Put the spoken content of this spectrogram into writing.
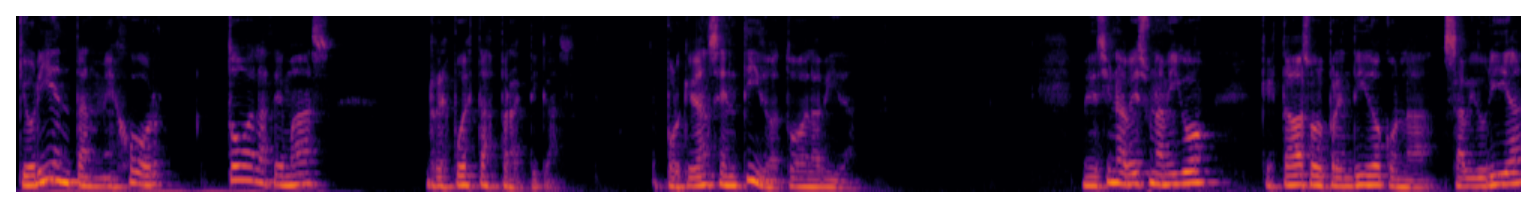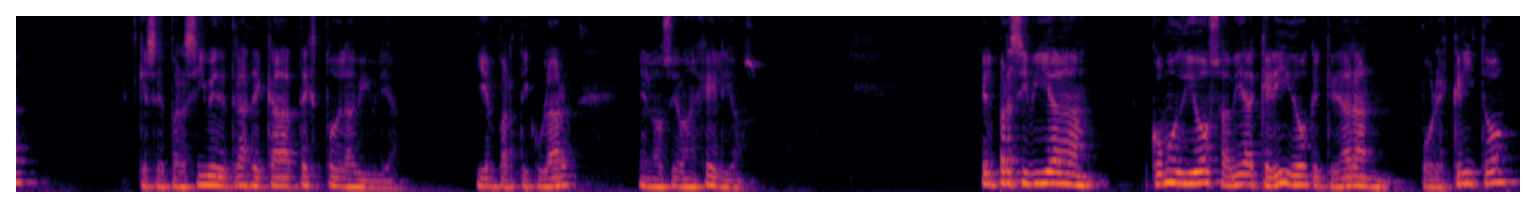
que orientan mejor todas las demás respuestas prácticas porque dan sentido a toda la vida. Me decía una vez un amigo que estaba sorprendido con la sabiduría que se percibe detrás de cada texto de la Biblia, y en particular en los Evangelios. Él percibía cómo Dios había querido que quedaran por escrito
